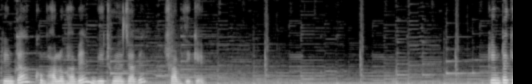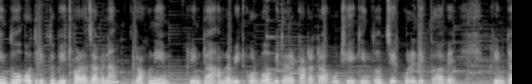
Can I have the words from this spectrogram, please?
ক্রিমটা খুব ভালোভাবে বিট হয়ে যাবে সব দিকে ক্রিমটা কিন্তু অতিরিক্ত বিট করা যাবে না। যখনই ক্রিমটা আমরা বিট করব বিটারের কাটাটা উঠিয়ে কিন্তু চেক করে দেখতে হবে ক্রিমটা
